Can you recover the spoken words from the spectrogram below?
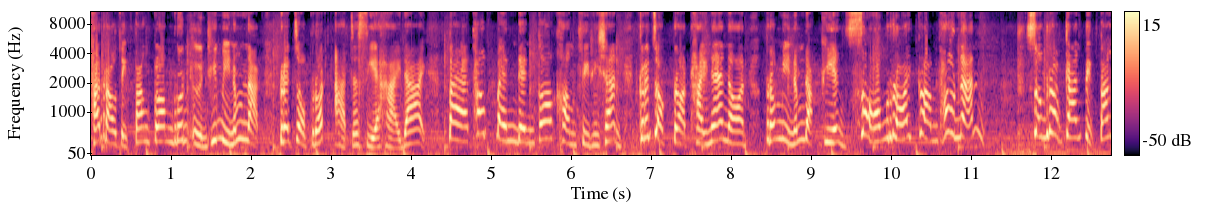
ถ้าเราติดตั้งกล้องรุ่นอื่นที่มีน้ำหนัก กระจกรถอาจจะเสียหายได้ แต่ถ้าเป็น Denko Competition กระจกปลอดภัยแน่นอน เพราะมีน้ำหนักเพียง 200 กรัมเท่านั้นสำหรับการติดตั้ง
